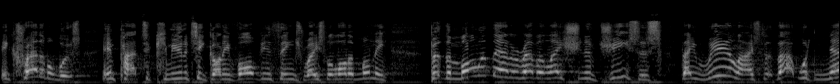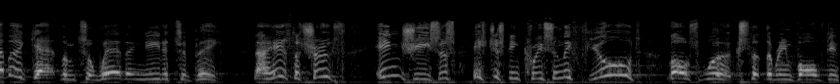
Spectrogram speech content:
Incredible works. Impacted community, got involved in things, raised a lot of money. But the moment they had a revelation of Jesus, they realized that that would never get them to where they needed to be. Now, here's the truth. In Jesus, it's just increasingly fueled those works that they're involved in,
